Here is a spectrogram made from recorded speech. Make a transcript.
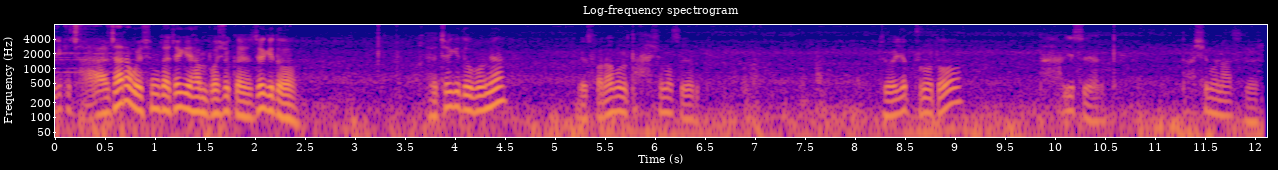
이렇게 잘 자라고 있습니다. 저기 한번 보실까요? 저기도 예, 저기도 보면 이 소나무를 다 심었어요. 이렇게 저 옆으로도 다 있어요. 이렇게 다 심어놨어요. 이렇게.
